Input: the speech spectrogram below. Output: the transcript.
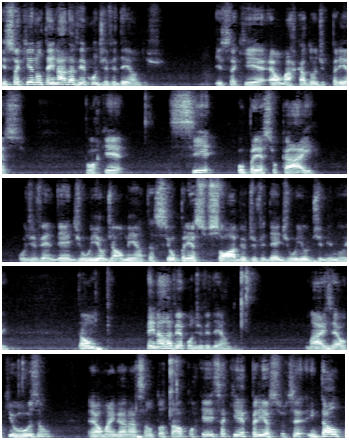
Isso aqui não tem nada a ver com dividendos. Isso aqui é um marcador de preço. Porque se o preço cai, o dividend yield aumenta. Se o preço sobe, o dividend yield diminui. Então, tem nada a ver com dividendo mas é o que usam, é uma enganação total, porque isso aqui é preço. Então,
